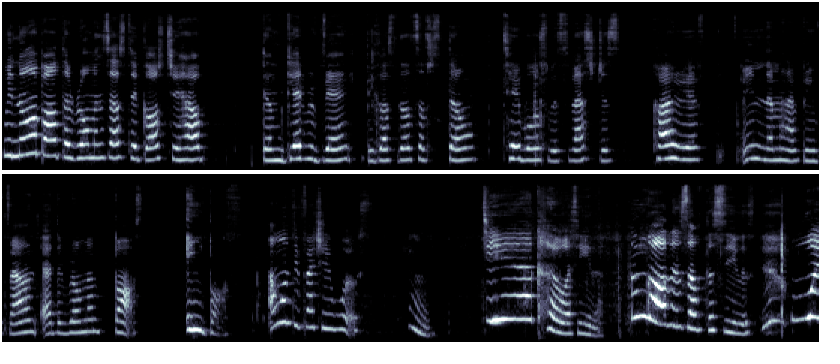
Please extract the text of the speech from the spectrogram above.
We know about the Romans as the gods to help them get revenge because lots of stone tables with messages carved in them have been found at the Roman baths. In baths. I wonder if actually works. Hmm. Dear Cloacina, goddess of the seals, we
